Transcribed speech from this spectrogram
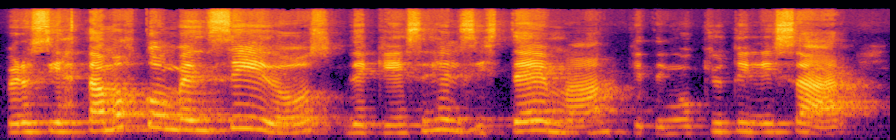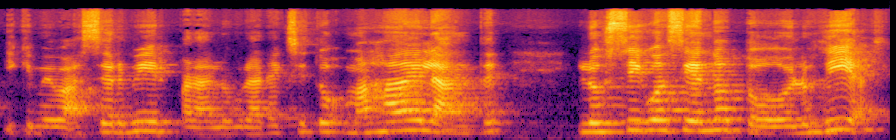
Pero si estamos convencidos de que ese es el sistema que tengo que utilizar y que me va a servir para lograr éxito más adelante, lo sigo haciendo todos los días.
